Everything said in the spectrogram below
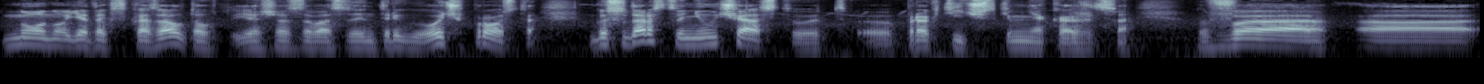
но, но я так сказал, то я сейчас за вас заинтригую. Очень просто. Государство не участвует э, практически, мне кажется, в а,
